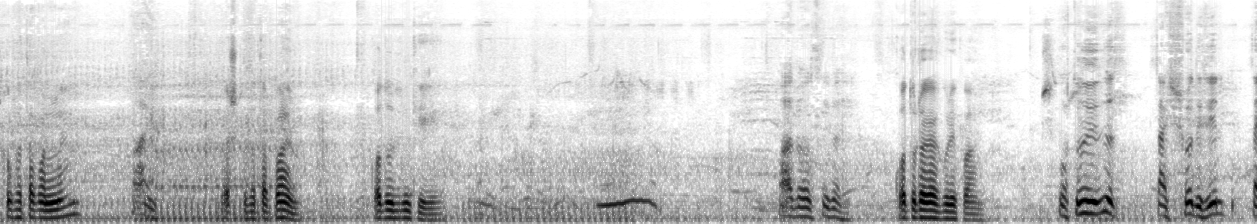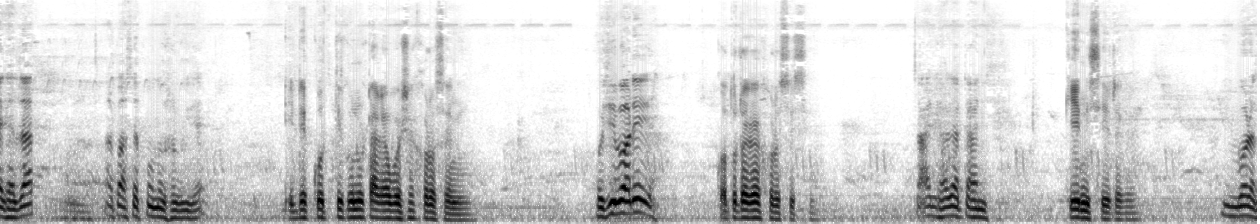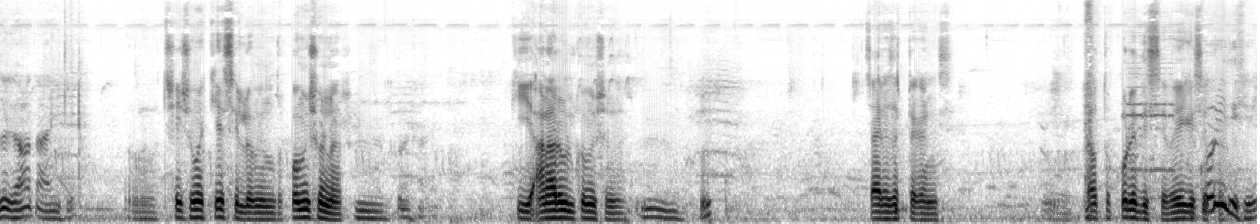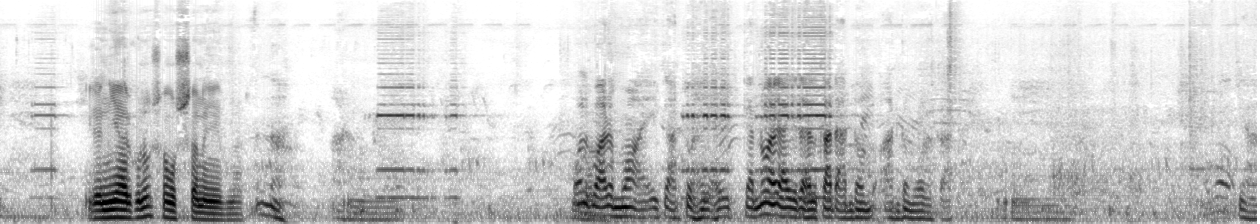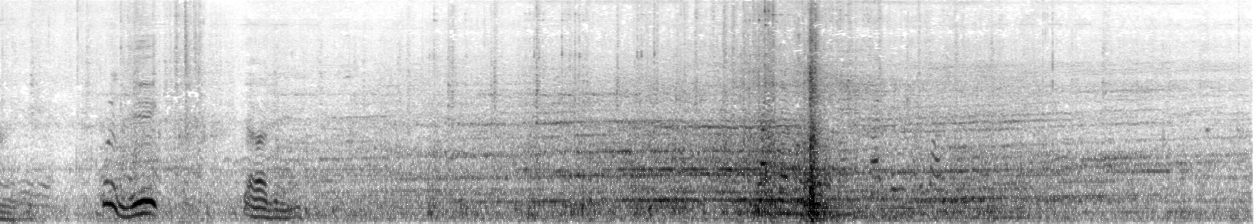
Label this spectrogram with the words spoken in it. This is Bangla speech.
ভাতা পান না? বয়স্ক ভাতা পান? কতদিন থেকে? কত টাকা করে পান? প্রথমে চারশো দিছিল চার হাজার আর পাঁচটা পনেরোশো বিঘা। এটা করতে কোনো টাকা পয়সা খরচ হয়নি? হয়েছে বারে। কত টাকা খরচ হয়েছে? চার হাজার টাকা নিচ্ছে কে নিছে এই টাকা? বড় আছে জানো তা ও, সেই সময় কে ছিল মেম্বার? কমিশনার? সময়। কি আনারুল কমিশনার চার হাজার টাকা নিছে। তাও তো করে দিছে হয়ে গেছে। দিছে। এটা নিয়ে আর কোনো সমস্যা নেই আপনার। না কেন আট নম্বর আট নম্বর করে দিক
